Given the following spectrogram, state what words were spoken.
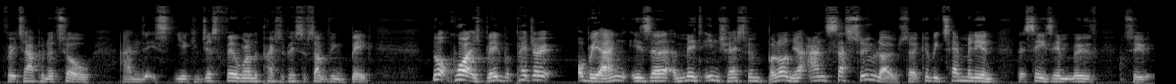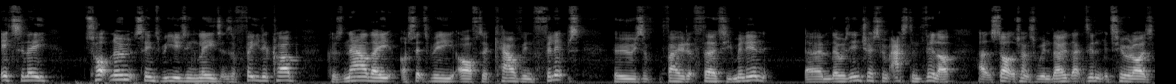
for it to happen at all, and it's you can just feel we're on the precipice of something big. Not quite as big, but Pedro Obiang is a, a mid interest from Bologna and Sassuolo, so it could be 10 million that sees him move to Italy. Tottenham seems to be using Leeds as a feeder club because now they are set to be after Kalvin Phillips, who's valued at 30 million. Um, there was interest from Aston Villa at the start of the transfer window. That didn't materialise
